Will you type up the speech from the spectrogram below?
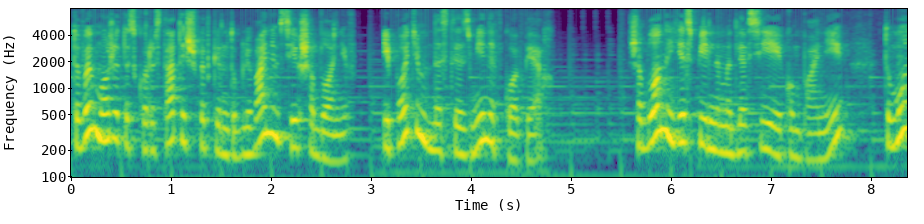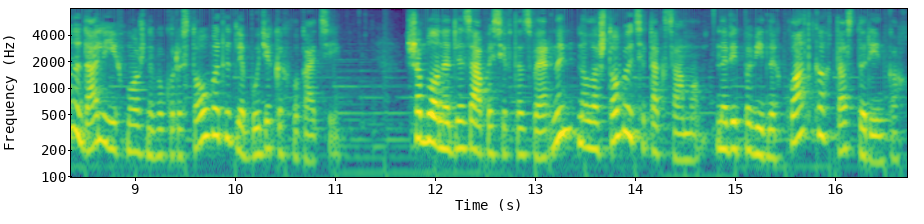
то ви можете скористатись швидким дублюванням всіх шаблонів і потім внести зміни в копіях. Шаблони є спільними для всієї компанії, тому надалі їх можна використовувати для будь-яких локацій. Шаблони для записів та звернень налаштовуються так само на відповідних вкладках та сторінках.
